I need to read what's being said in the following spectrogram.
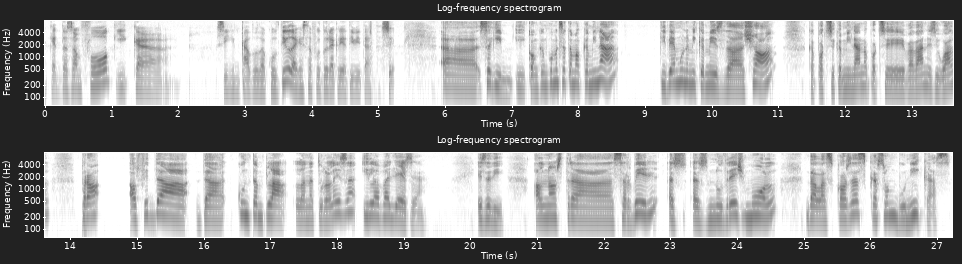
aquest desenfoc i que siguin caldo de cultiu d'aquesta futura creativitat. Sí. Uh, seguim. I com que hem començat amb el caminar, tibem una mica més d'això, que pot ser caminant o pot ser badant, és igual, però el fet de, de contemplar la naturalesa i la bellesa. És a dir, el nostre cervell es, es nodreix molt de les coses que són boniques.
